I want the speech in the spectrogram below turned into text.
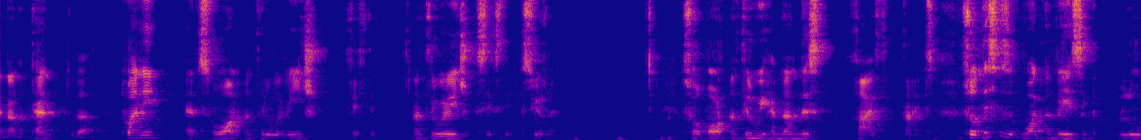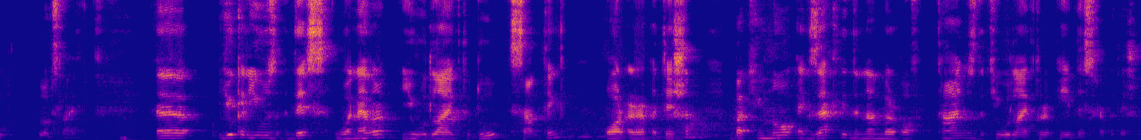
another 10 to the 20, and so on until we reach 50, until we reach 60, excuse me. So, or until we have done this five times. So this is what a basic loop looks like. Uh, you can use this whenever you would like to do something or a repetition, but you know exactly the number of times that you would like to repeat this repetition.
